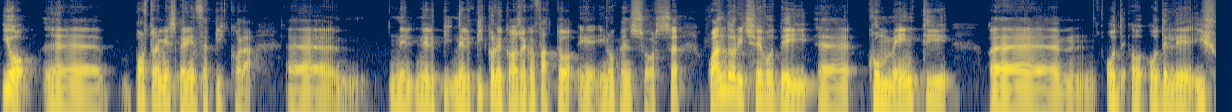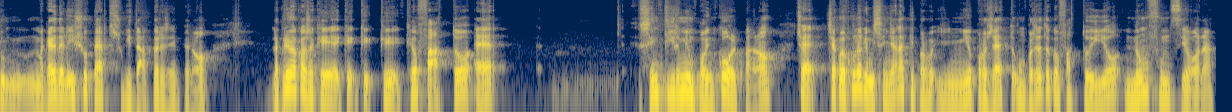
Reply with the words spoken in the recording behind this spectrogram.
Io eh, porto la mia esperienza piccola, eh, nel, nelle, nelle, piccole cose che ho fatto in open source, quando ricevo dei eh, commenti ehm, o, o, o, delle issue, magari delle issue aperte su GitHub, per esempio, no? la prima cosa che, che, che, che, ho fatto è sentirmi un po' in colpa, no? Cioè, c'è qualcuno che mi segnala che il mio progetto, un progetto che ho fatto io, non funziona.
